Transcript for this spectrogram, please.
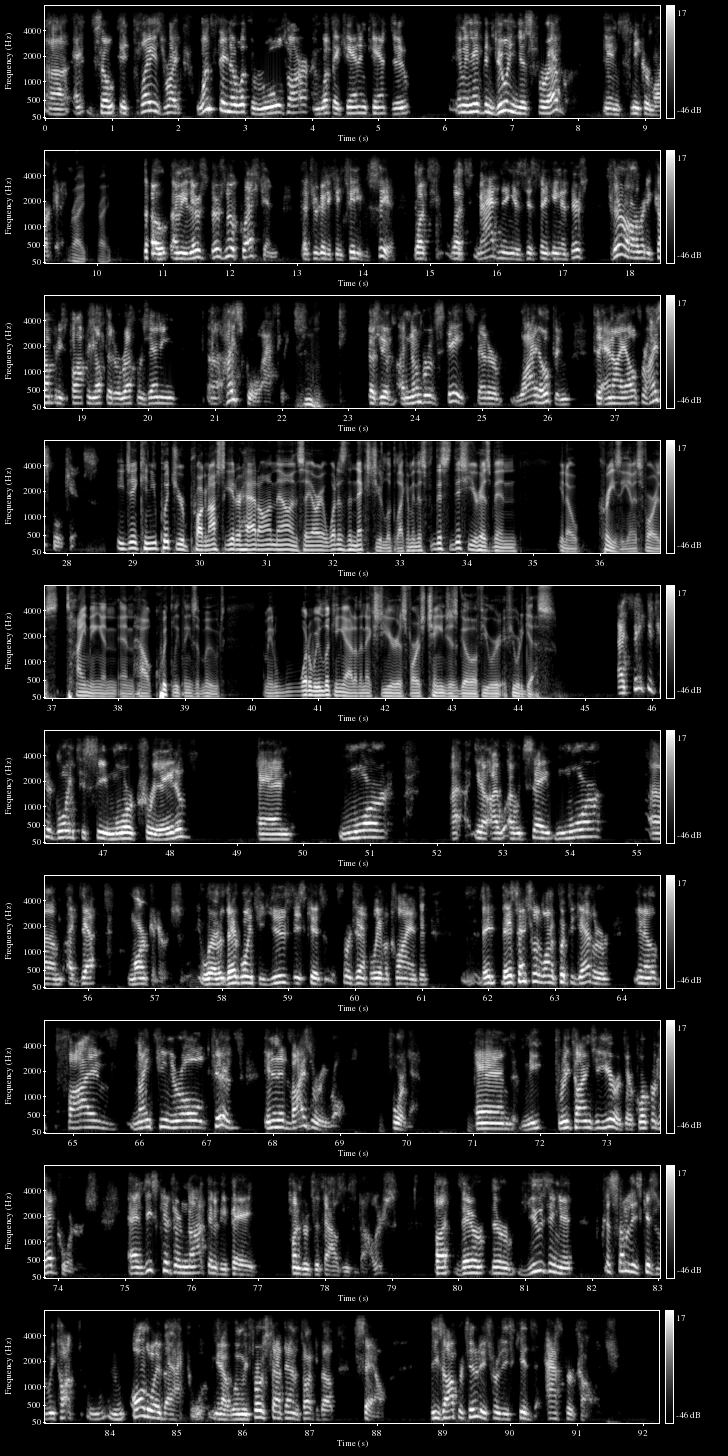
Uh, and so it plays right. Once they know what the rules are and what they can and can't do, I mean, they've been doing this forever in sneaker marketing. right right So I mean, there's there's no question that you're going to continue to see it. What's what's maddening is just thinking that there's there are already companies popping up that are representing uh, high school athletes Mhm. because you have a number of states that are wide open to NIL for high school kids. EJ, can you put your prognosticator hat on now and say, all right, what does the next year look like? I mean, this this this year has been, you know, crazy, and as far as timing and and how quickly things have moved. I mean, what are we looking at in the next year as far as changes go? If you were if you were to guess, I think that you're going to see more creative and more, uh, you know, I, I would say more um, adept marketers where they're going to use these kids. For example, we have a client that they, they essentially want to put together, you know, five 19 year old kids in an advisory role. for them and meet three times a year at their corporate headquarters. And these kids are not going to be paid hundreds of thousands of dollars, but they're they're using it because some of these kids, as we talked all the way back, you know, when we first sat down and talked about SAIL, these opportunities for these kids after college.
